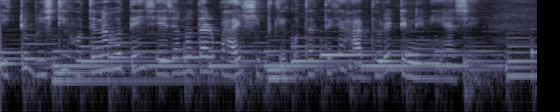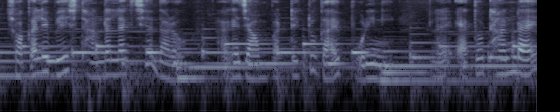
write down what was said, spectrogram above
একটু বৃষ্টি হতে না হতেই সে যেন তার ভাই শীতকে কোথার থেকে হাত ধরে টেনে নিয়ে আসে। সকালে বেশ ঠান্ডা লাগছে, দাঁড়াও। আগে জাম্পারটা একটু গায়ে পরিনি। এত ঠান্ডায়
